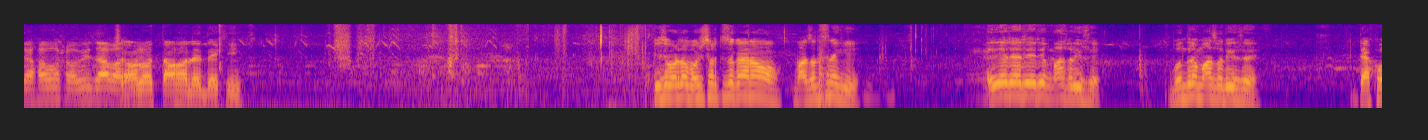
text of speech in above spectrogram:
দেখাবো সবই যা চলো তাহলে দেখি। কিছু বড় বসে ছাড়তেছো কেন? মাছ ধরতেছে নাকি? মাছ বাঁধিয়েছে বন্ধুরা মাছ বাঁধিয়েছে দেখো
